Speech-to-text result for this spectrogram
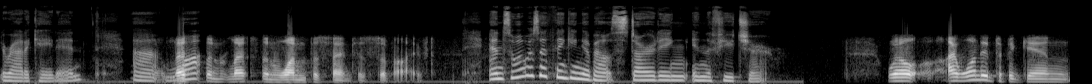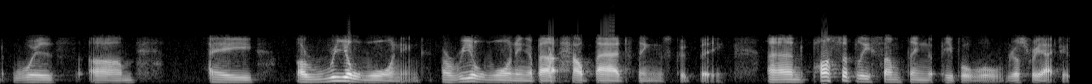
eradicated. Uh, less wa- than less than one percent has survived. And so, what was the thinking about starting in the future? Well, I wanted to begin with um, a a real warning, a real warning about how bad things could be. And possibly something that people will just react to,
